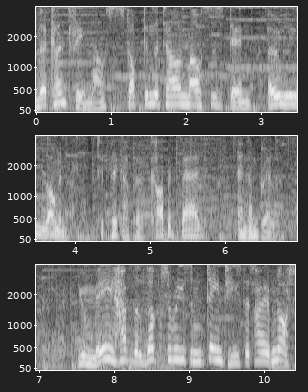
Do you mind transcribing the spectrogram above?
The country mouse stopped in the town mouse's den only long enough to pick up her carpet bag and umbrella. You may have the luxuries and dainties that I have not,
